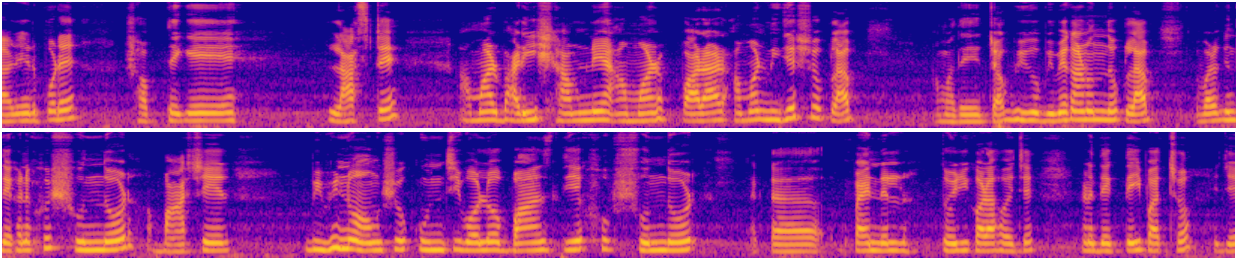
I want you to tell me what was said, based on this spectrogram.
আর এরপরে সব থেকে লাস্টে আমার বাড়ির সামনে, আমার পাড়ার, আমার নিজস্ব ক্লাব, আমাদের চকভিগু বিবেকানন্দ ক্লাব। এবার কিন্তু এখানে খুব সুন্দর বাঁশের বিভিন্ন অংশ, কুঞ্চি বলো, বাঁশ দিয়ে খুব সুন্দর একটা প্যান্ডেল তৈরি করা হয়েছে। এখানে দেখতেই পাচ্ছ, এই যে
